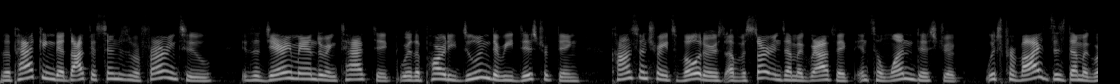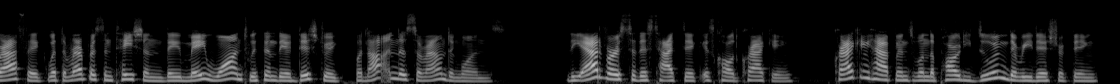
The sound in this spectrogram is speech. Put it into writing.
The packing that Dr. Sims is referring to is a gerrymandering tactic where the party doing the redistricting concentrates voters of a certain demographic into one district, which provides this demographic with the representation they may want within their district, but not in the surrounding ones. The adverse to this tactic is called cracking. Cracking happens when the party doing the redistricting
